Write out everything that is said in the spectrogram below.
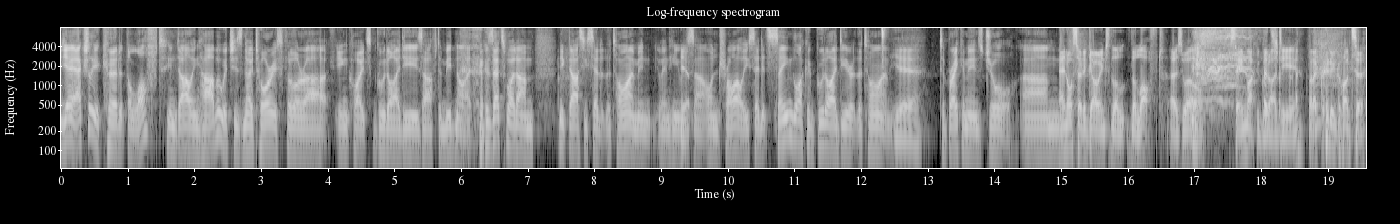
Yeah, actually occurred at the Loft in Darling Harbour, which is notorious for, uh, in quotes, good ideas after midnight. Because that's what um, Nick Darcy said at the time in, when he was Yep. uh, on trial. He said it seemed like a good idea at the time Yeah. to break a man's jaw. Um, And also to go into the the loft as well seemed like a good idea, but I could have gone to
